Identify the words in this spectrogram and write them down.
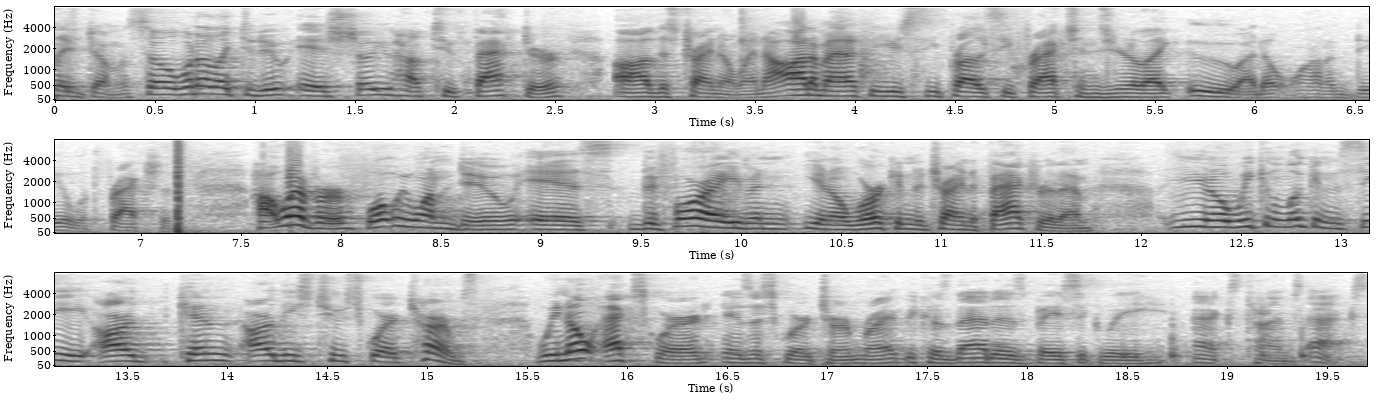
ladies and gentlemen. So what I'd like to do is show you how to factor uh, this trinomial. Now, automatically you see probably see fractions, and you're like, ooh, I don't want to deal with fractions. However, what we want to do is, before I even you know work into trying to factor them, you know, we can look and see are can are these two squared terms. We know x squared is a squared term, right? Because that is basically x times x.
